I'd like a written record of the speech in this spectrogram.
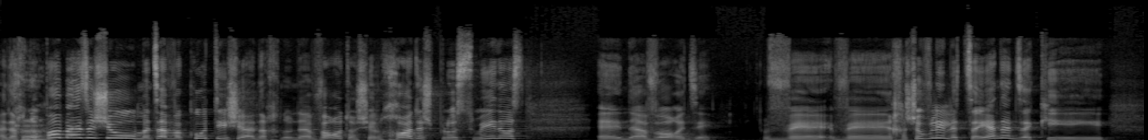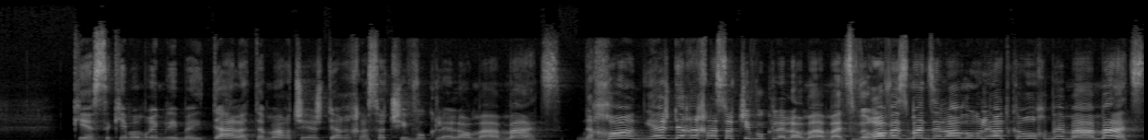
אנחנו כן. פה באיזשהו מצב אקוטי שאנחנו נעבור אותו של חודש פלוס מינוס, אה, נעבור את זה. ו, וחשוב לי לציין את זה כי, כי עסקים אומרים לי, מיטל, את אמרת שיש דרך לעשות שיווק ללא מאמץ. נכון, יש דרך לעשות שיווק ללא מאמץ, ורוב הזמן זה לא אמור להיות כרוך במאמץ.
